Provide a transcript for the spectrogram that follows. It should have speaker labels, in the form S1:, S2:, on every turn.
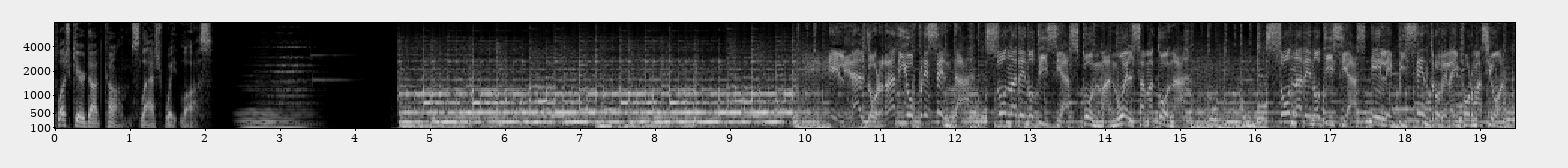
S1: plushcare.com slash weight loss.
S2: El Heraldo Radio presenta Zona de Noticias con Manuel Zamacona. Zona de Noticias, el epicentro de la información.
